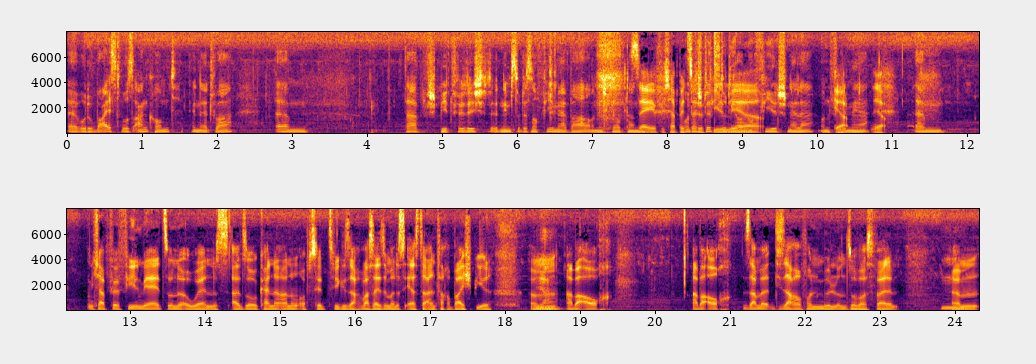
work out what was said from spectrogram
äh, wo du weißt, wo es ankommt in etwa, ähm, da spielt für dich, nimmst du das noch viel mehr wahr und ich glaube dann Safe, ich jetzt unterstützt viel du die auch noch viel schneller und viel ja, mehr. ja. Ähm, Ich habe für viel mehr jetzt so eine Awareness. Also keine Ahnung, ob es jetzt, wie gesagt, Wasser ist immer das erste einfache Beispiel. Ähm, Ja. Aber auch, aber auch sammel die Sache von Müll und sowas, weil hm, ähm,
